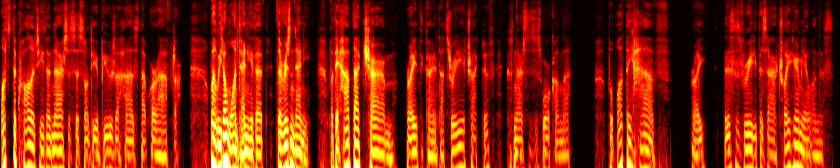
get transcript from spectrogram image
What's the quality the narcissist or the abuser has that we're after? Well, we don't want any of that. There isn't any, but they have that charm, right? The kind of that's really attractive because narcissists work on that. But what they have, right? This is really bizarre. Try hear me out on this.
